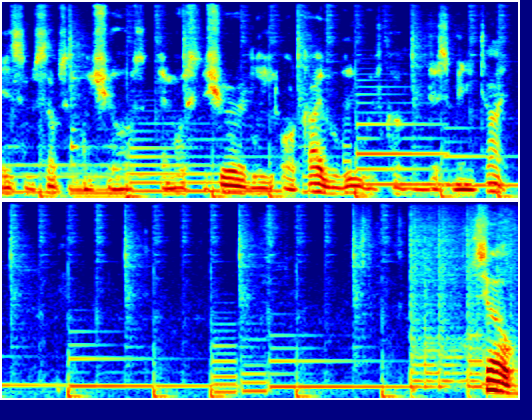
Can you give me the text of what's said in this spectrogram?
in some subsequent shows, and most assuredly, archivally, we've covered this many times. So,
